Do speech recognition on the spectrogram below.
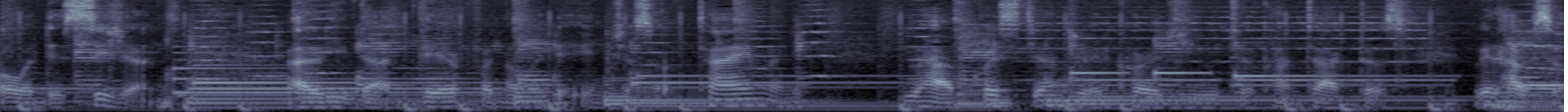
our decisions. I'll leave that there for now in the interest of time. And if you have questions, we encourage you to contact us. We'll have some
